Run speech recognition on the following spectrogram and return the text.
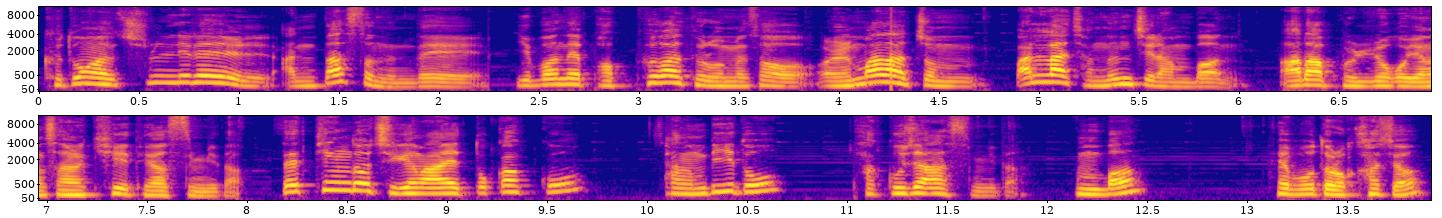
그동안 순리를 안 땄었는데 이번에 버프가 들어오면서 얼마나 좀 빨라졌는지를 한번 알아보려고 영상을 키게 되었습니다. 세팅도 지금 아예 똑같고 장비도 바꾸지 않았습니다. 한번 해보도록 하죠.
